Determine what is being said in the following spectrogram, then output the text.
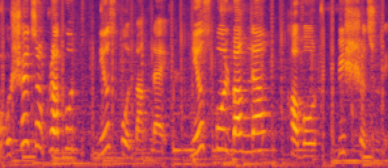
অবশ্যই চোখ রাখুন নিউজ পোল বাংলায়। নিউজ পোল বাংলা, খবর বিশ্বজুড়ে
